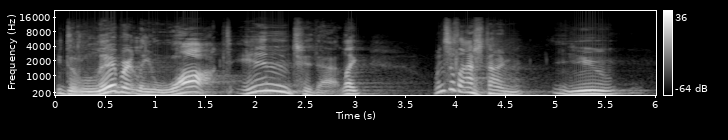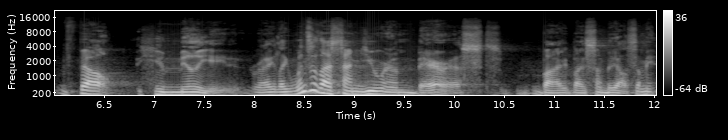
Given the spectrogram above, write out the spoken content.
He deliberately walked into that. Like, when's the last time you felt humiliated, right? Like, when's the last time you were embarrassed by, by somebody else? I mean,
